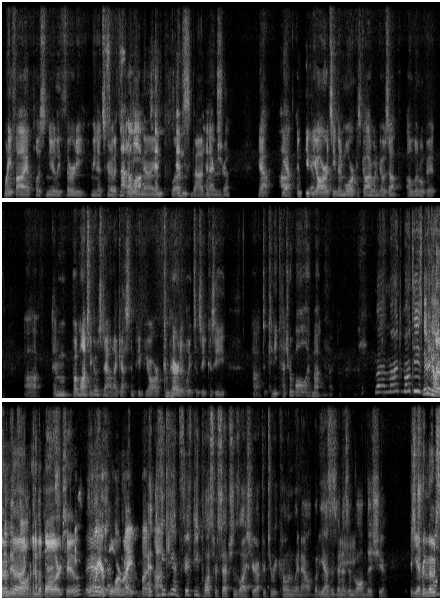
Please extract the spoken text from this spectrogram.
25 plus nearly 30. I mean, it's going to so it's not a lot. 10, plus 10, Godwin. 10 extra. Yeah. Uh, yeah. And PPR, yeah. it's even more because Godwin goes up a little bit. Uh, and but Monty goes down, I guess, in PPR comparatively to Zeke because he uh, can he catch a ball? I've not. Monty's They've been known to grab a ball or two. One yeah, or four, right? But I, I uh, think he had 50 plus receptions last year after Tarik Cohen went out, but he hasn't been as involved this year. Is yeah, the most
